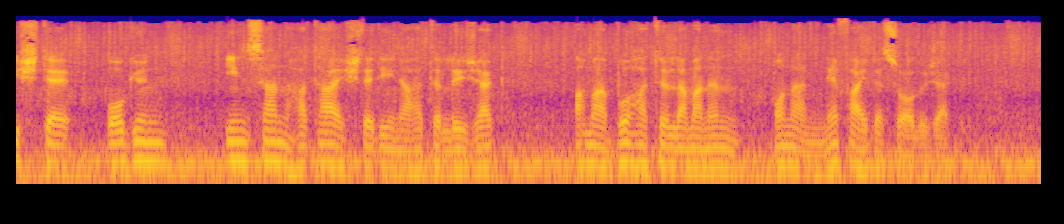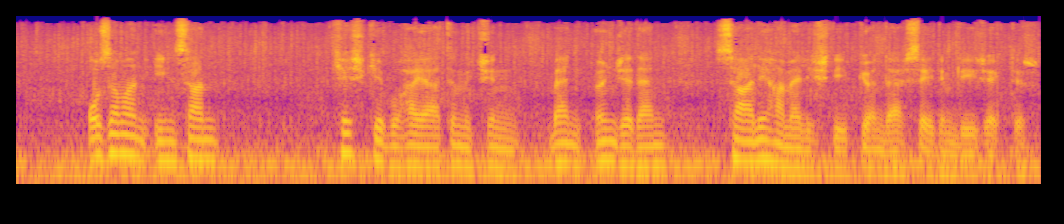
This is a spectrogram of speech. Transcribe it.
İşte o gün insan hata işlediğini hatırlayacak ama bu hatırlamanın ona ne faydası olacak? O zaman insan keşke bu hayatım için ben önceden salih amel işleyip gönderseydim diyecektir.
